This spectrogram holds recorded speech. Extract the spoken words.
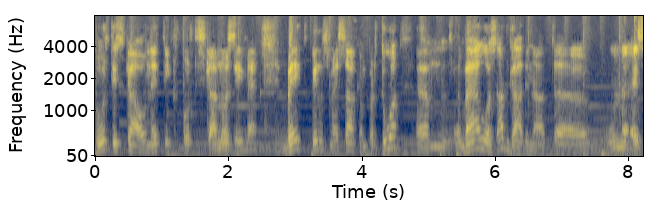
burtiskā un netika burtiskā nozīmē. Bet pirms mēs sākam par to, um, vēlos atgādināt, uh, un es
